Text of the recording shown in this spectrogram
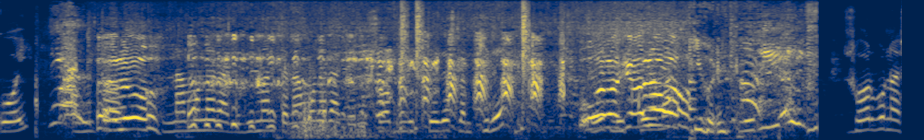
কই? আমি তো নামনের আগে বিমানতে নামনের আগে আমি সব লুট করে গেছিলাম। কি রে। সর্বনাশ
